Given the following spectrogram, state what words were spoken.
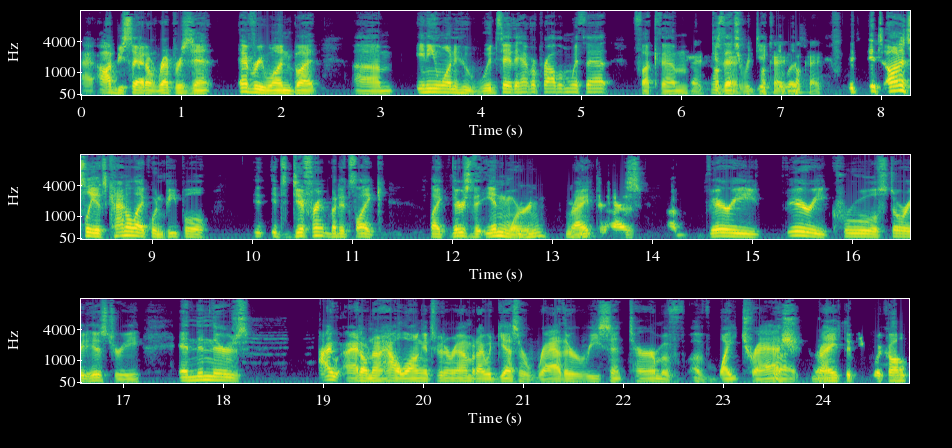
I, obviously, I don't represent everyone, but um, anyone who would say they have a problem with that, fuck them, because Okay, that's ridiculous. Okay, okay. It, it's honestly, it's kind of like when people, it, it's different, but it's like like there's the N word, Mhm, mhm. right? That has a very very cruel storied history, and then there's I, I don't know how long it's been around, but I would guess a rather recent term of, of white trash, Right, right, right. That people are called.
